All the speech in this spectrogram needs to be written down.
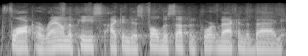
flock around the piece, I can just fold this up and pour it back in the bag.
